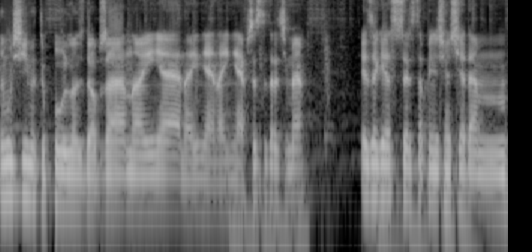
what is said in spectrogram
no musimy tu pulnąć dobrze. No i nie, no i nie, no i nie. Wszyscy tracimy. Jest jak jest 457.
